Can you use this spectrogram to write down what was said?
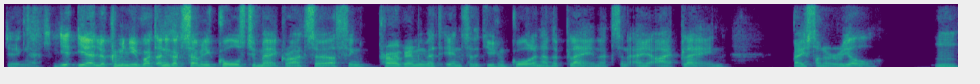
doing that. yeah, yeah, look, I mean, you've got only got so many calls to make, right? So I think programming that in so that you can call another plane that's an AI plane based on a real Mm.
